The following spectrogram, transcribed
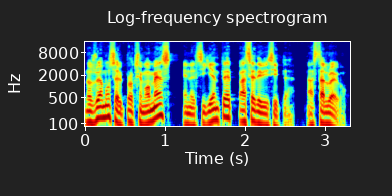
Nos vemos el próximo mes en el siguiente pase de visita. Hasta luego.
